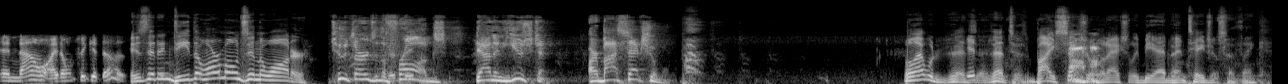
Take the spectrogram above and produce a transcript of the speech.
and now I don't think it does. Is it indeed the hormones in the water? Two thirds of the frogs down in Houston are bisexual. Well, that would that's, that's bisexual would actually be advantageous, I think.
